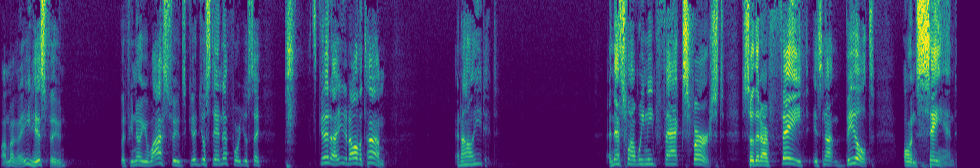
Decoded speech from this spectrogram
well, I'm not going to eat his food. But if you know your wife's food's good, you'll stand up for it. You'll say, It's good. I eat it all the time. And I'll eat it. And that's why we need facts first, so that our faith is not built on sand,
